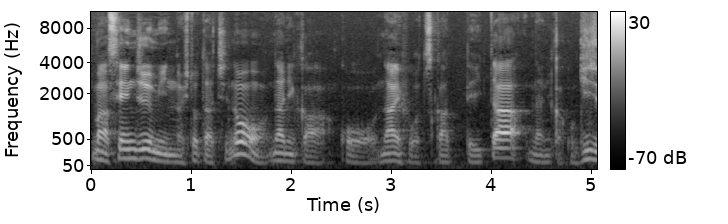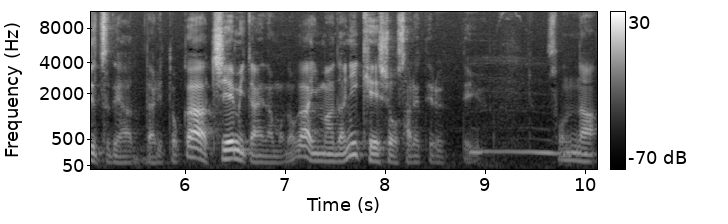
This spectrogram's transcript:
まあ、先住民の人たちの何かこうナイフを使っていた何かこう技術であったりとか知恵みたいなものがいまだに継承されてるっていうそんな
